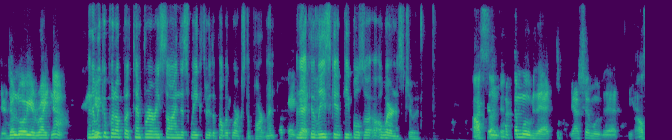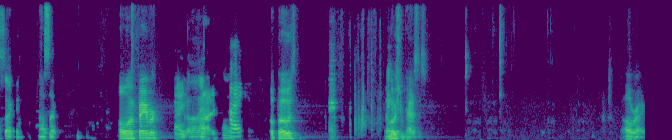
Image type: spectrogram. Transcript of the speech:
the the lawyer right now. And then we could put up a temporary sign this week through the Public Works Department. Okay, And that good. could at least get people's uh, awareness to it. I'll I can, second. I can move that. Yes, I move that. Yeah. I'll second. I'll second. All in favor? Aye. Aye. I, Opposed? The motion passes. All right.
